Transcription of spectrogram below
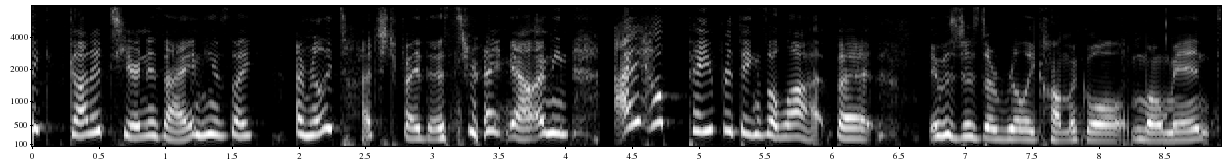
like got a tear in his eye and he was like, I'm really touched by this right now. I mean, I help pay for things a lot, but it was just a really comical moment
